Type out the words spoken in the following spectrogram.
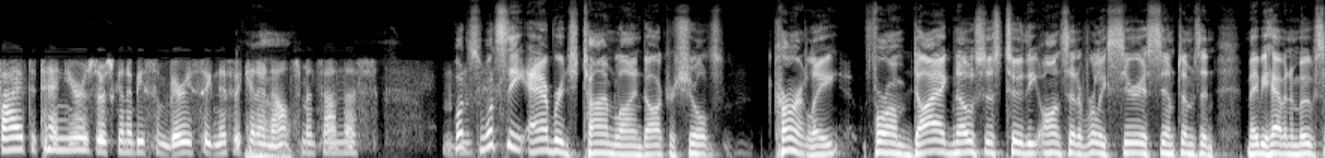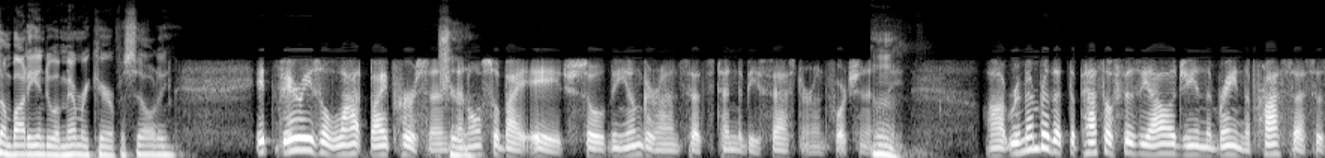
five to ten years, there's going to be some very significant Wow. announcements on this. Mhm. What's what's the average timeline, Dr. Schultz, currently from diagnosis to the onset of really serious symptoms and maybe having to move somebody into a memory care facility? It varies a lot by person Sure. and also by age. So the younger onsets tend to be faster, unfortunately. Uh, remember that the pathophysiology in the brain, the process has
